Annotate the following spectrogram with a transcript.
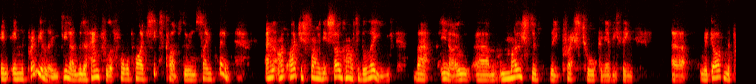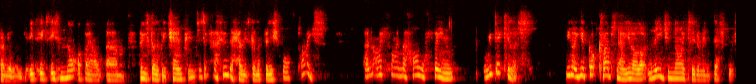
in, in the Premier League, you know, with a handful of four, five, six clubs doing the same thing. And I, I just find it so hard to believe that you know um, most of the press talk and everything uh, regarding the Premier League, it, it, it's not about um, who's going to be champions. It's about who the hell is going to finish fourth place. And I find the whole thing ridiculous. You know, you've got clubs now. You know, like Leeds United are in desperate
